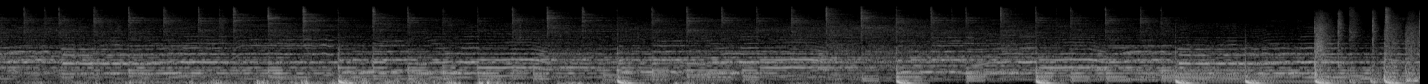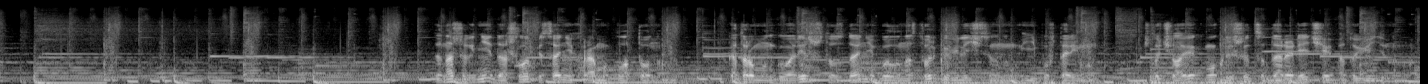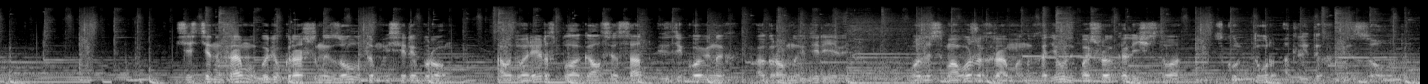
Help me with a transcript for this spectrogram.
До наших дней дошло описание храма Платона, в котором он говорит, что здание было настолько величественным и неповторимым, что человек мог лишиться дара речи от увиденного. Все стены храма были украшены золотом и серебром, а во дворе располагался сад из диковинных огромных деревьев. Возле самого же храма находилось большое количество скульптур, отлитых из золота.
